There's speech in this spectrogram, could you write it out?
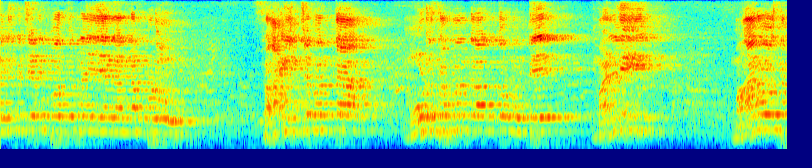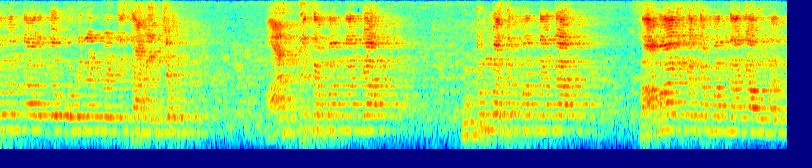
ఎందుకు చెడిపోతున్నాయి అని అన్నప్పుడు సాహిత్యం అంతా మూడు సంబంధాలతో ఉంటే మళ్ళీ మానవ సంబంధాలతో కూడినటువంటి సాహిత్యం ఆస్తి సంబంధంగా కుటుంబ సంబంధంగా సామాజిక సంబంధంగా ఉన్నది.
